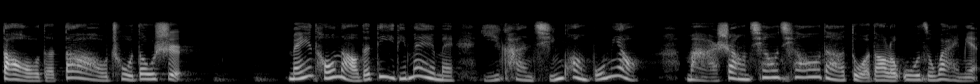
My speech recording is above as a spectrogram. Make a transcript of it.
倒的到处都是。没头脑的弟弟妹妹一看情况不妙，马上悄悄地躲到了屋子外面，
